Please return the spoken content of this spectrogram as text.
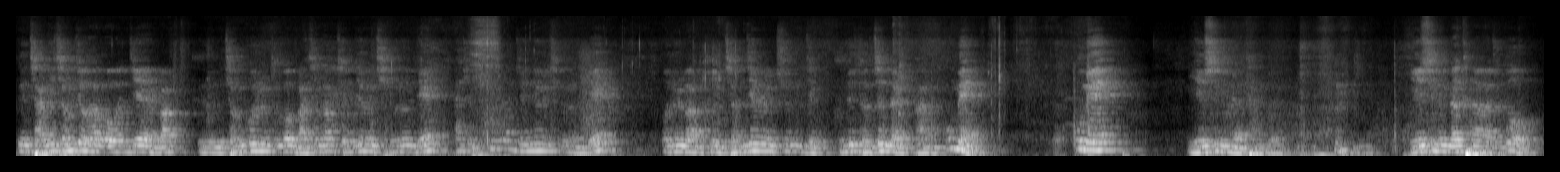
그 자기 정적하고 이제 막 그 정권을 두고 마지막 전쟁을 치르는데 아주 훌륭한 전쟁을 치르는데 오늘 밤그 전쟁을 치르는 이제 그 전전날 밤 꿈에 꿈에 예수님이 나타난 거예요. 예수님 나타나가지고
